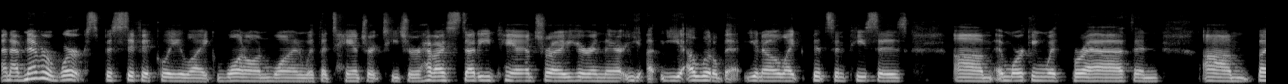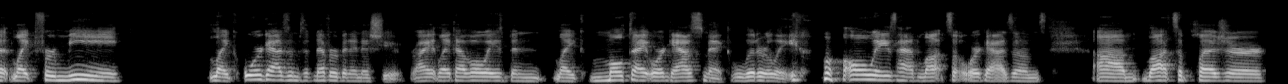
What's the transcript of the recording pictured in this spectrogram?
And I've never worked specifically like one on one with a tantric teacher. Have I studied tantra here and there? Yeah, yeah, a little bit, you know, like bits and pieces, um, and working with breath. And, um, but like for me, like orgasms have never been an issue, right? Like I've always been like multi orgasmic, literally, always had lots of orgasms, um, lots of pleasure,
